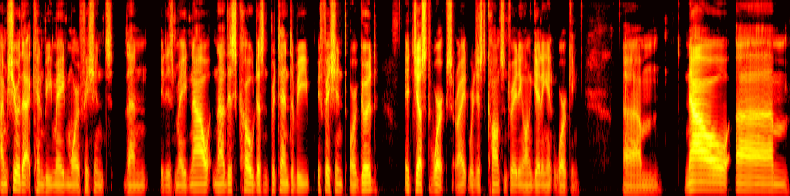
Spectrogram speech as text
i'm sure that can be made more efficient than it is made now. Now, this code doesn't pretend to be efficient or good. It just works, right? We're just concentrating on getting it working. Um, now, um,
